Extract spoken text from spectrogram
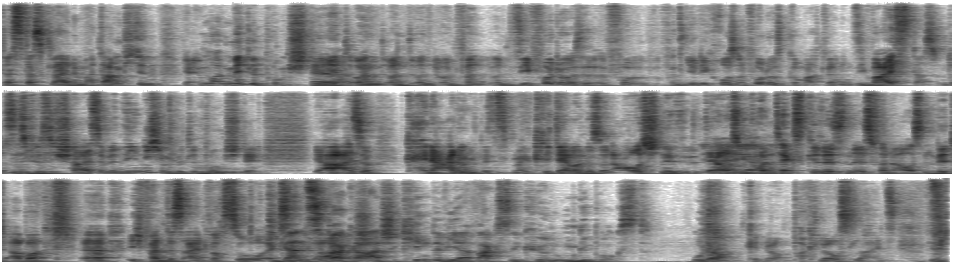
dass das kleine Madamchen ja immer im Mittelpunkt steht Ja. und, und, und, und, von, und sie Fotos, äh, fo- von ihr die großen Fotos gemacht werden und sie weiß das und das ist für Mhm. sie scheiße, wenn sie nicht im Mittelpunkt Uh. steht. Ja, also keine Ahnung, man kriegt ja immer nur so einen Ausschnitt, der Ja, aus dem ja. Kontext gerissen ist von außen mit, aber äh, ich fand das einfach so Die ganze. Bagage, Kinder wie Erwachsene gehören umgeboxt. Oder? Genau, ein paar Clotheslines. Genau.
